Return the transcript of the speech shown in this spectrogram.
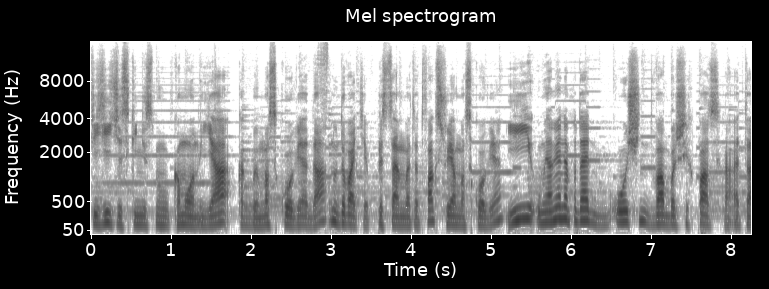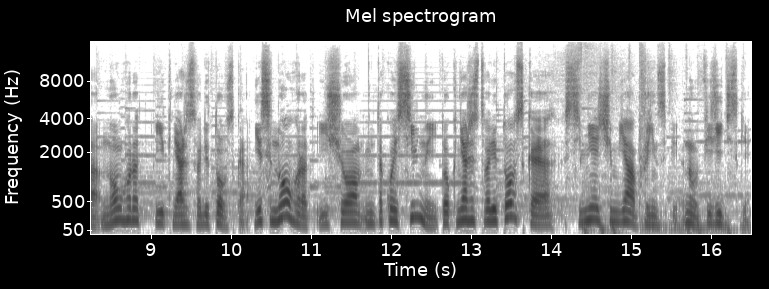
физически не смогу. Come on, я как бы Московия, да? Ну, давайте представим этот факт, что я Московия. И у меня, меня нападает очень два больших пасха. Это Новгород и княжество Литовское. Если Новгород еще не такой сильный, то княжество Литовское сильнее, чем я, в принципе. Ну, физически.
